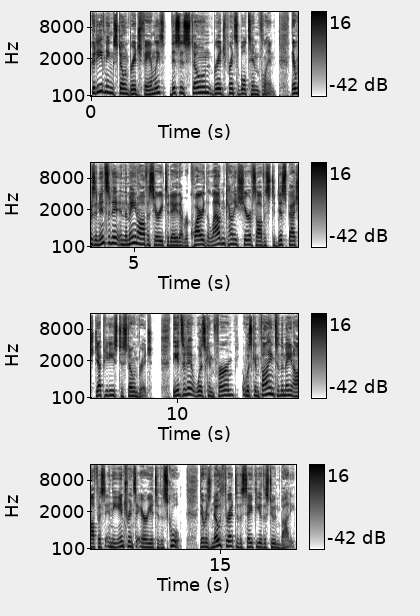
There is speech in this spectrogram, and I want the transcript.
Good evening, Stonebridge families. This is Stonebridge Principal Tim Flynn. There was an incident in the main office area today that required the Loudoun County Sheriff's Office to dispatch deputies to Stonebridge. The incident was confirmed was confined to the main office in the entrance area to the school. There was no threat to the safety of the student body.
